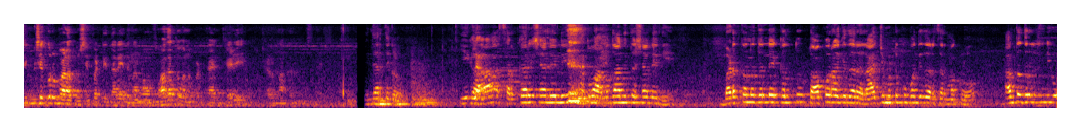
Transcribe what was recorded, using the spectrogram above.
ಶಿಕ್ಷಕರು ಬಹಳ ಖುಷಿ ಪಟ್ಟಿದ್ದಾರೆ ಇದನ್ನ ನಾವು ಸ್ವಾಗತವನ್ನು ಪಡ್ತಾ ಅಂತ ಹೇಳಿ. ವಿದ್ಯಾರ್ಥಿಗಳು, ಈಗ ಸರ್ಕಾರಿ ಶಾಲೆಯಲ್ಲಿ ಅಥವಾ ಅನುದಾನಿತ ಶಾಲೆಯಲ್ಲಿ ಬಡತನದಲ್ಲೇ ಕಲಿತು ಟಾಪರ್ ಆಗಿದ್ದಾರೆ ರಾಜ್ಯ ಮಟ್ಟಕ್ಕೂ ಬಂದಿದ್ದಾರೆ ಸರ್ ಮಕ್ಕಳು. ಅಂಥದ್ರಲ್ಲಿ ನೀವು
